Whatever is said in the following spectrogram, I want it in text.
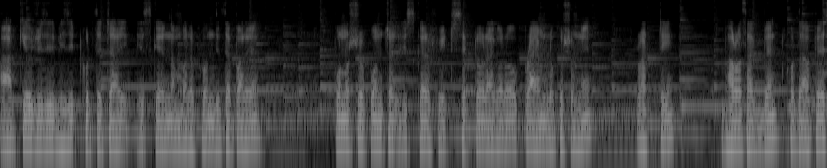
আর কেউ যদি ভিজিট করতে চায় স্কোয়ার নাম্বারে ফোন দিতে পারে। পনেরোশো পঞ্চাশ স্কোয়ার ফিট সেক্টর এগারো, প্রাইম লোকেশনে ফ্ল্যাটটি। ভালো থাকবেন, খোদা হাফেজ।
